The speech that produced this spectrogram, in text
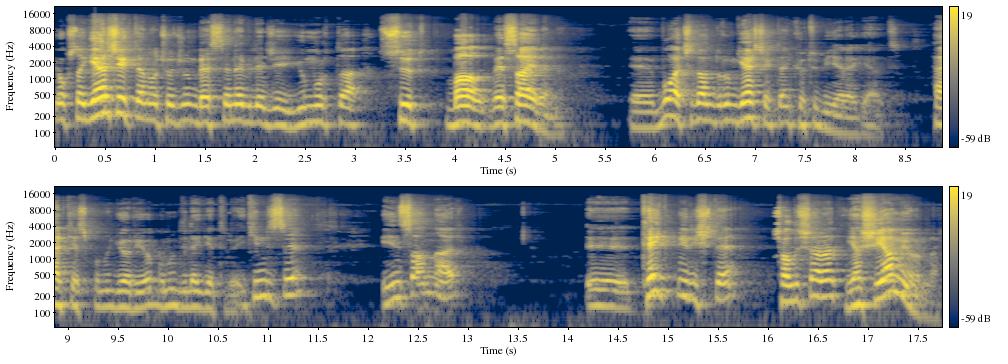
yoksa gerçekten o çocuğun beslenebileceği yumurta, süt, bal vesaire mi? E, bu açıdan durum gerçekten kötü bir yere geldi. Herkes bunu görüyor, bunu dile getiriyor. İkincisi, insanlar e, tek bir işte çalışarak yaşayamıyorlar.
